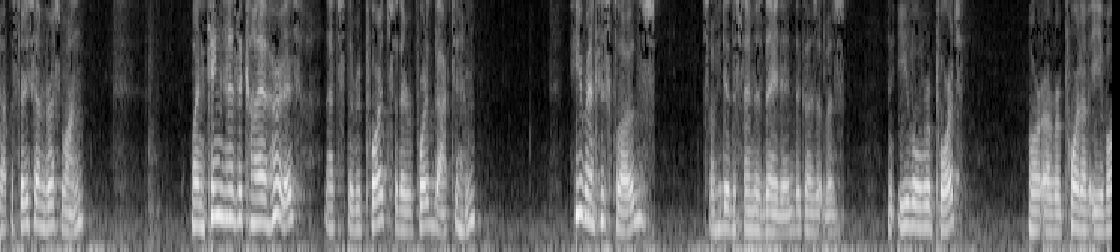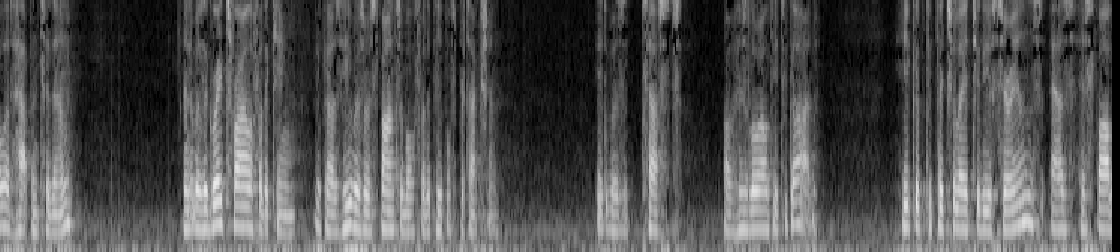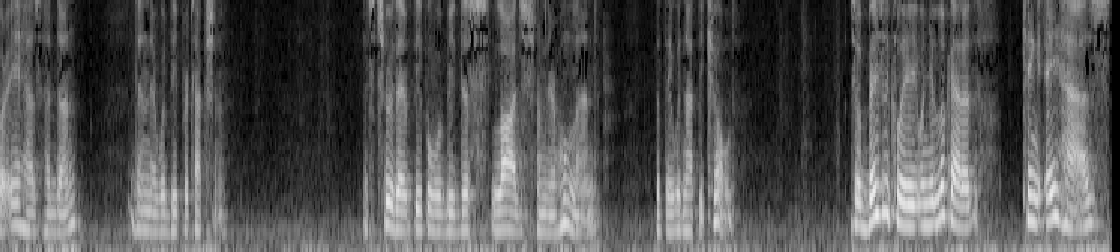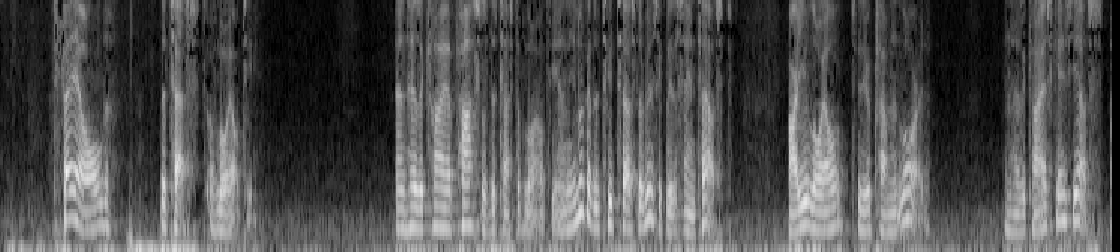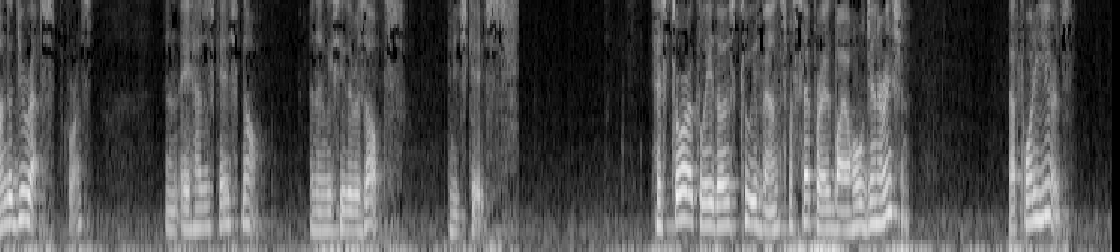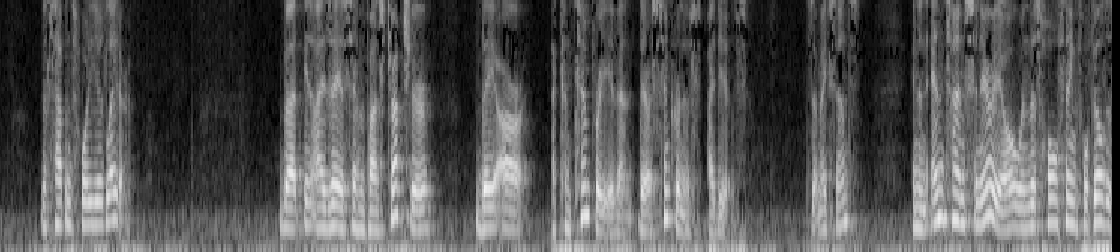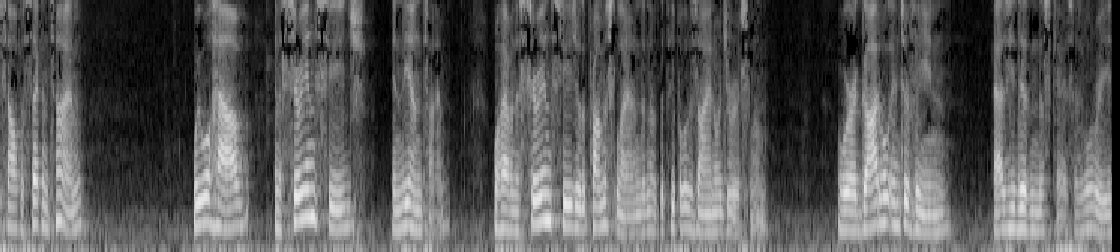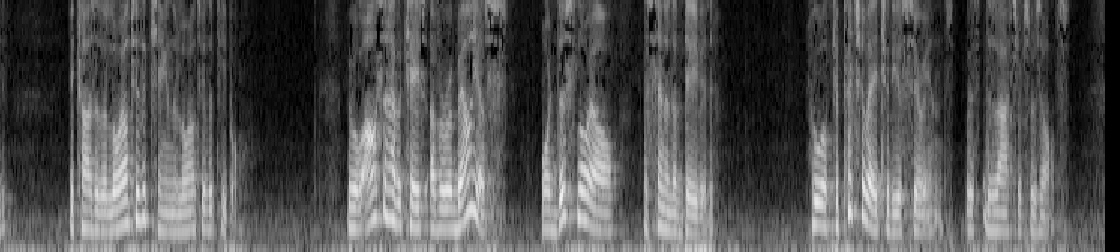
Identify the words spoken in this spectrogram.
chapter 37, verse 1. When King Hezekiah heard it, that's the report, so they reported back to him. He rent his clothes, so he did the same as they did because it was an evil report or a report of evil that happened to them. And it was a great trial for the king because he was responsible for the people's protection. It was a test of his loyalty to God. He could capitulate to the Assyrians as his father Ahaz had done, then there would be protection. It's true that people would be dislodged from their homeland, but they would not be killed. So basically, when you look at it, King Ahaz failed the test of loyalty. And Hezekiah passes the test of loyalty. And you look at the two tests, they're basically the same test. Are you loyal to your covenant Lord? In Hezekiah's case, yes. Under duress, of course. In Ahaz's case, no. And then we see the results in each case. Historically, those two events were separated by a whole generation. About 40 years. This happens 40 years later. But in Isaiah's seven part structure, they are a contemporary event. They are synchronous ideas. Does that make sense? In an end time scenario, when this whole thing fulfills itself a second time, we will have an Assyrian siege in the end time. We'll have an Assyrian siege of the promised land and of the people of Zion or Jerusalem, where God will intervene, as he did in this case, as we'll read, because of the loyalty of the king and the loyalty of the people. We will also have a case of a rebellious or disloyal descendant of David who will capitulate to the Assyrians with disastrous results.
